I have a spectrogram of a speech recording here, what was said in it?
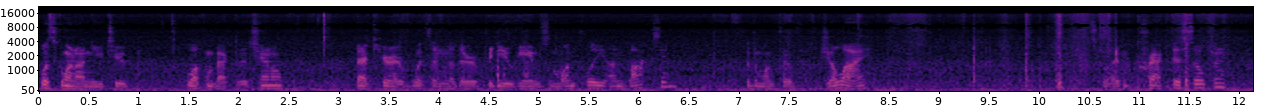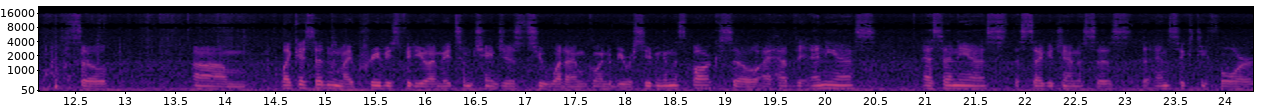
What's going on YouTube? Welcome back to the channel. Back here with another Video Games Monthly unboxing for the month of July. Let's go ahead and crack this open. So, um, like I said in my previous video, I made some changes to what I'm going to be receiving in this box. So I have the NES, SNES, the Sega Genesis, the N64,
